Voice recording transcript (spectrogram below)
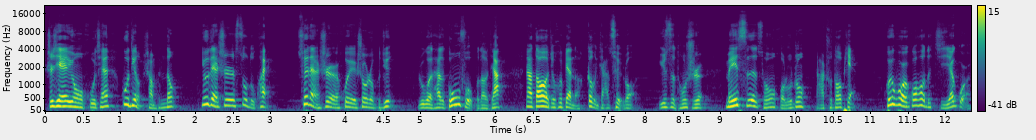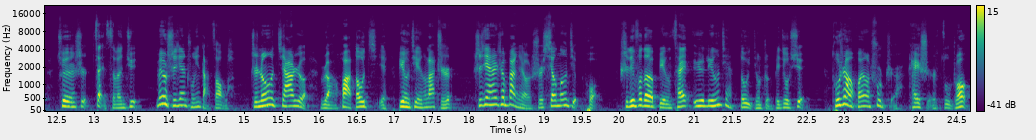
直接用虎钳固定上喷灯。优点是速度快，缺点是会受热不均。如果他的功夫不到家，那刀就会变得更加脆弱。与此同时，梅斯从火炉中拿出刀片，回火过后的结果却是再次弯曲，没有时间重新打造了，只能加热软化刀脊并进行拉直。时间还剩半个小时，相当紧迫。史蒂夫的柄材与零件都已经准备就绪，涂上环氧树脂，开始组装。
